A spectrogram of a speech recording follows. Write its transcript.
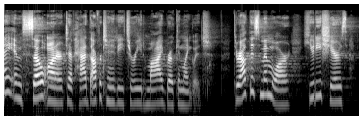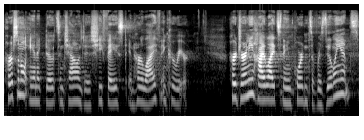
I am so honored to have had the opportunity to read My Broken Language. Throughout this memoir, Hudes shares personal anecdotes and challenges she faced in her life and career. Her journey highlights the importance of resilience,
